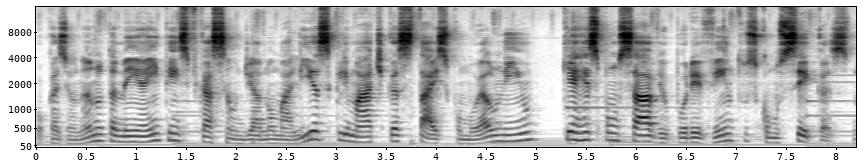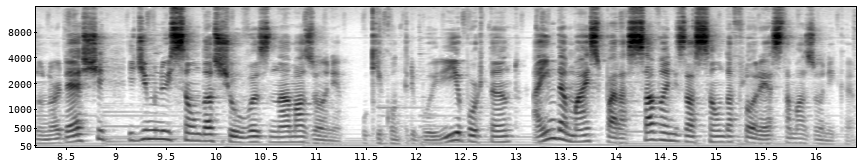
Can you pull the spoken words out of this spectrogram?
ocasionando também a intensificação de anomalias climáticas tais como o El Ninho que é responsável por eventos como secas no Nordeste e diminuição das chuvas na Amazônia, o que contribuiria, portanto, ainda mais para a savanização da floresta amazônica.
